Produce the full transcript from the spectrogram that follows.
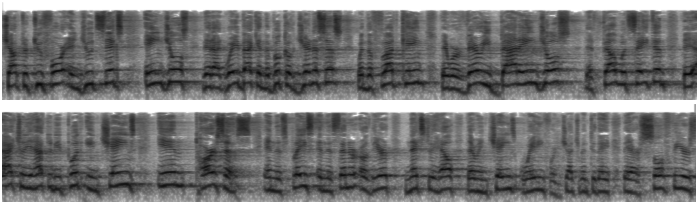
chapter 2 4 and Jude 6 angels that at way back in the book of Genesis when the flood came they were very bad angels that fell with Satan. They actually had to be put in chains in Tartarus in this place in the center of the earth next to hell. They're in chains waiting for judgment today. They are so fierce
